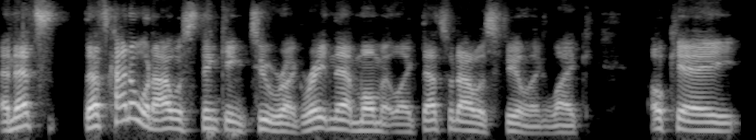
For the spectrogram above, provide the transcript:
and that's that's kind of what I was thinking too, like right in that moment. Like that's what I was feeling. Like, okay,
